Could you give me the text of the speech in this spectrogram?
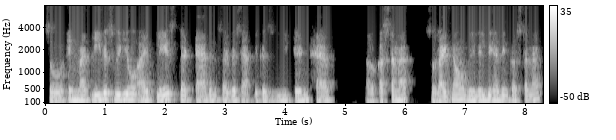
So in my previous video, I placed that tab in service app because we didn't have a custom app. So right now we will be having custom app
